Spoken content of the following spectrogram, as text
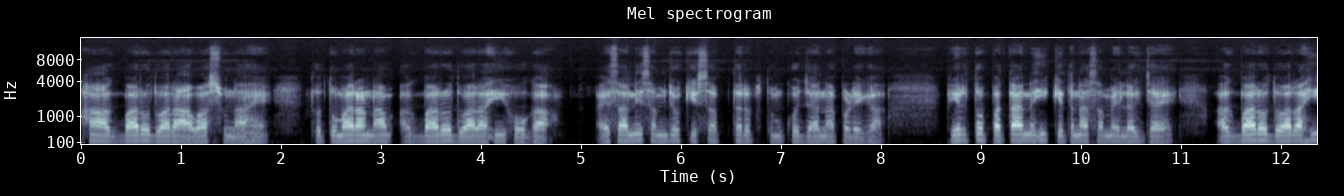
हाँ अखबारों द्वारा आवाज़ सुना है तो तुम्हारा नाम अखबारों द्वारा ही होगा। ऐसा नहीं समझो कि सब तरफ़ तुमको जाना पड़ेगा। फिर तो पता नहीं कितना समय लग जाए। अखबारों द्वारा ही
